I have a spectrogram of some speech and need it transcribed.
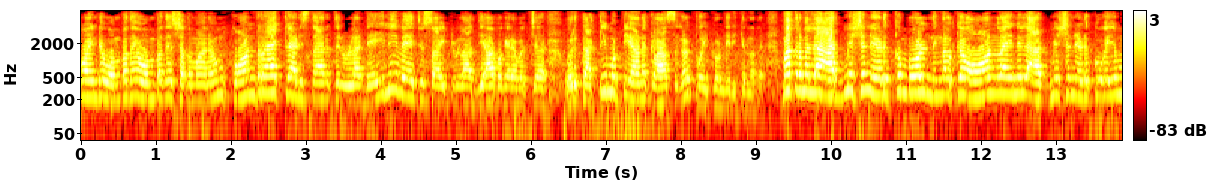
പോയിന്റ് ഒമ്പത് ഒമ്പത് ശതമാനവും കോൺട്രാക്ട് അടിസ്ഥാനത്തിലുള്ള ഡെയിലി വേജസ് ആയിട്ടുള്ള അധ്യാപകരെ വെച്ച് ഒരു തട്ടിമുട്ടിയാണ് ക്ലാസ്സുകൾ പോയിക്കൊണ്ടിരിക്കുന്നത്. മാത്രമല്ല അഡ്മിഷൻ എടുക്കുമ്പോൾ നിങ്ങൾക്ക് ഓൺലൈനിൽ അഡ്മിഷൻ എടുക്കുകയും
